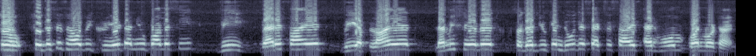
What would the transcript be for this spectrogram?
So, so this is how we create a new policy. We verify it, we apply it. Let me save it so that you can do this exercise at home one more time.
